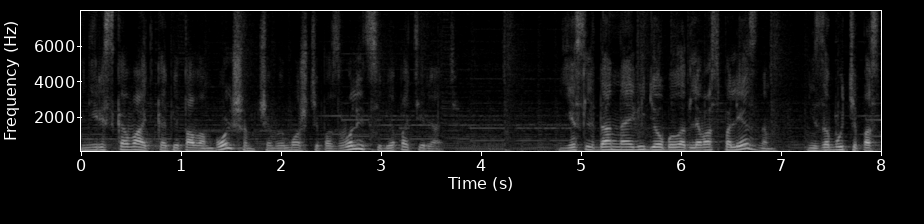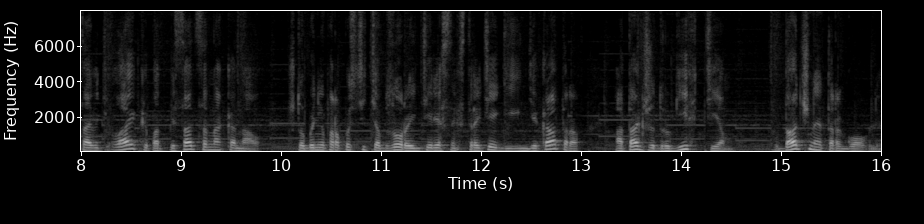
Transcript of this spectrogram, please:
и не рисковать капиталом большим, чем вы можете позволить себе потерять. Если данное видео было для вас полезным, не забудьте поставить лайк и подписаться на канал, чтобы не пропустить обзоры интересных стратегий и индикаторов, а также других тем. Удачной торговли!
